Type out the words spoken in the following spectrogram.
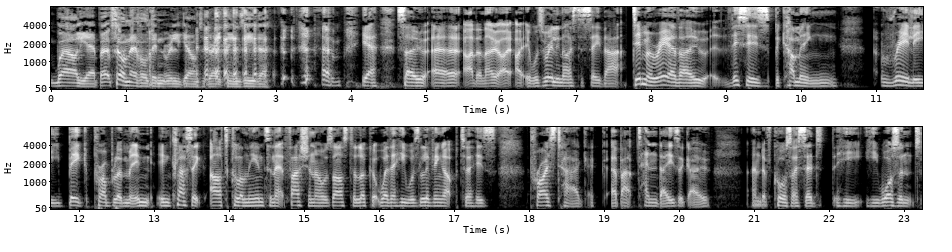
Well, yeah, but Phil Neville didn't really go on to great things either. um, yeah, so uh, I don't know. I, I, it was really nice to see that. Di Maria, though, this is becoming a really big problem in in classic article on the internet fashion. I was asked to look at whether he was living up to his price tag about ten days ago, and of course I said he he wasn't.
